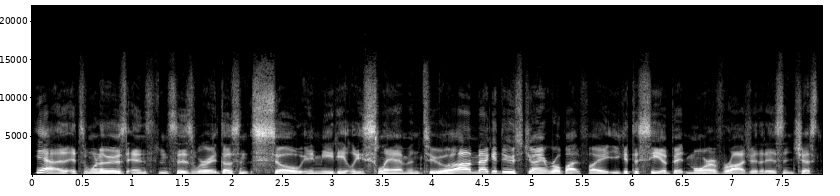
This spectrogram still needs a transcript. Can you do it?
Yeah, it's one of those instances where it doesn't so immediately slam into ah Megadeus giant robot fight. You get to see a bit more of Roger that isn't just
